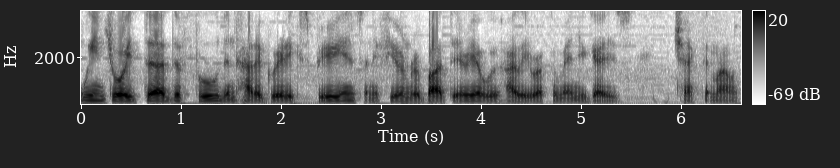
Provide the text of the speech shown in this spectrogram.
we enjoyed uh, the food and had a great experience. And if you're in Rabat area we highly recommend you guys check them out.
